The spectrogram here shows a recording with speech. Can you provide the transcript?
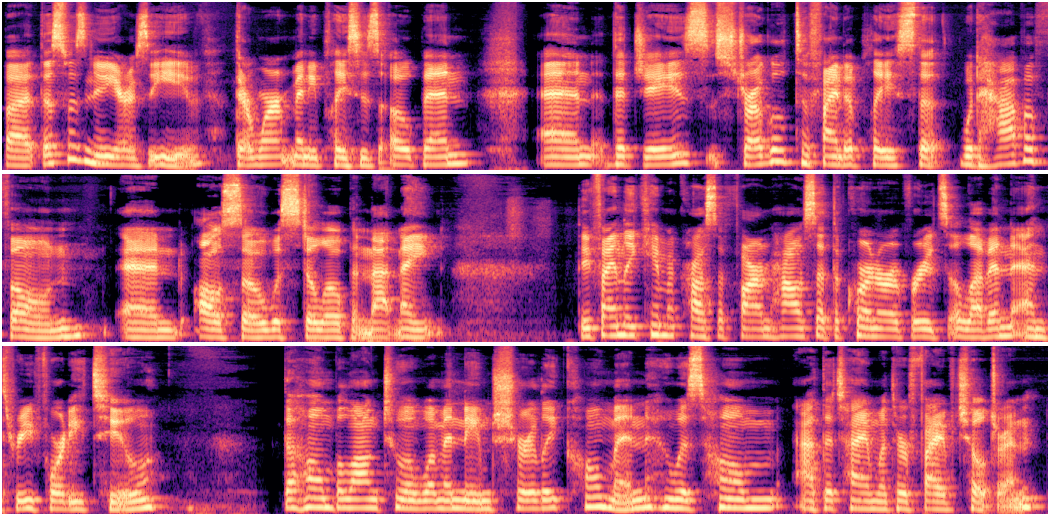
But this was New Year's Eve. There weren't many places open, and the Jays struggled to find a place that would have a phone and also was still open that night. They finally came across a farmhouse at the corner of routes 11 and 342. The home belonged to a woman named Shirley Coleman, who was home at the time with her five children.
